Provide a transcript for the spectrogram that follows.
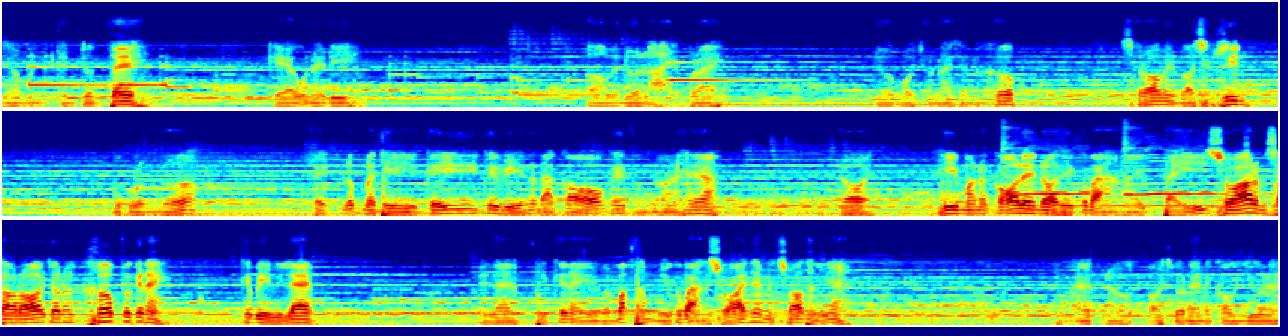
Giờ mình Ctrl T kéo cái này đi. Ờ, mình đưa lại qua đây. Đưa vào chỗ này cho nó khớp. Sau đó mình vào screen một lần nữa. Đấy, lúc này thì cái cái viền nó đã có cái phần này thấy nha rồi khi mà nó có lên rồi thì các bạn hãy tẩy xóa làm sao đó cho nó khớp với cái này cái bì bị lam bị lam thì cái này mà mất thẩm mỹ các bạn xóa nhé mình xóa thử nha. Rồi ở chỗ này nó còn dư nè.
